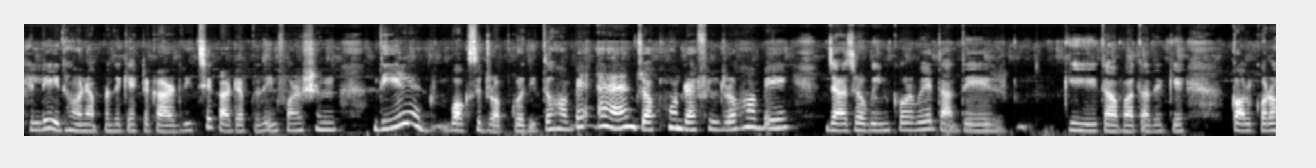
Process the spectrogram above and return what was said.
খেললে এই ধরনের আপনাদেরকে একটা কার্ড দিচ্ছে। কার্ডে আপনাদের ইনফরমেশন দিয়ে বক্সে ড্রপ করে দিতে হবে। অ্যান্ড যখন র্যাফেল ড্র হবে, যারা যারা উইন করবে, তাদেরকে তা বা তাদেরকে কল করা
